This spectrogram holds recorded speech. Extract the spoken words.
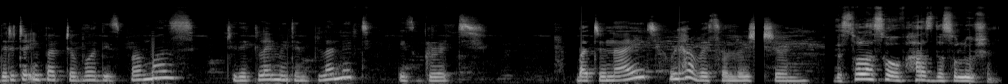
The total impact of all these farmers to the climate and planet is great. But tonight, we have a solution. The Solar Solve has the solution.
